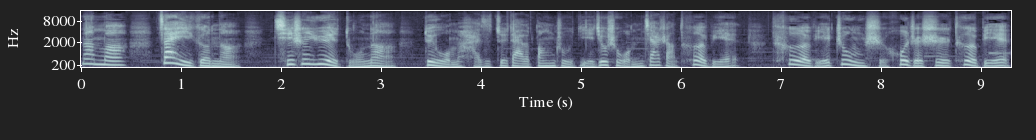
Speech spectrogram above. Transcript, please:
那么再一个呢，其实阅读呢，对我们孩子最大的帮助，也就是我们家长特别特别重视，或者是特别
